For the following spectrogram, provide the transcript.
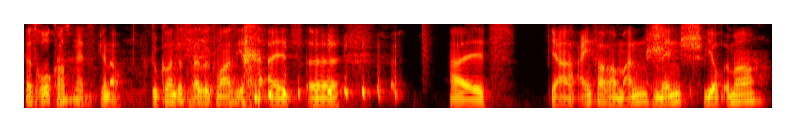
Das Rohkostnetz. Genau. Du konntest also quasi als äh, als ja einfacher Mann, Mensch, wie auch immer,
